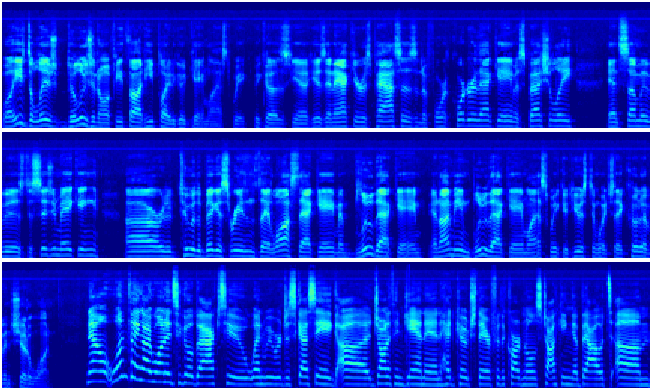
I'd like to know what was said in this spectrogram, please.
Well, he's delusional if he thought he played a good game last week because you know his inaccurate passes in the fourth quarter of that game, especially, and some of his decision making uh, are two of the biggest reasons they lost that game and blew that game. And I mean, blew that game last week at Houston, which they could have and should have won. Now, one thing I wanted to go back to when we were discussing uh, Jonathan Gannon, head coach there for the Cardinals, talking about um,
